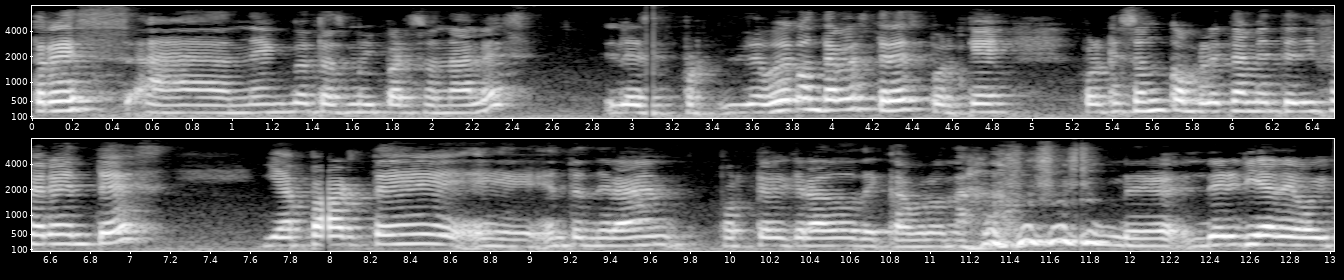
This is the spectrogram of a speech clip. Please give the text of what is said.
tres anécdotas muy personales. Les, les voy a contarles tres porque, porque son completamente diferentes y aparte eh, entenderán por qué el grado de cabrona de- del día de hoy.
